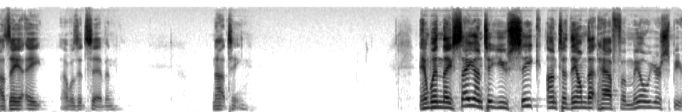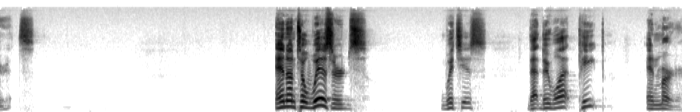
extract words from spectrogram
Isaiah eight. I was at seven. Nineteen. And when they say unto you, Seek unto them that have familiar spirits, and unto wizards, witches, that do what? Peep and murder,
